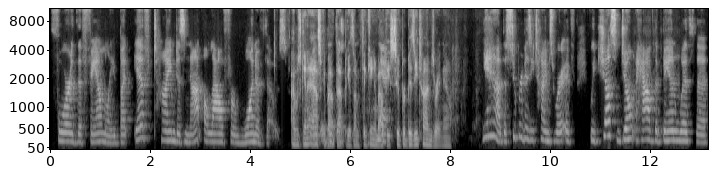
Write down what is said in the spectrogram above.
for the family. But if time does not allow for one of those, I was going right, to ask about that because I'm thinking about yeah. these super busy times right now. Yeah, the super busy times where if we just don't have the bandwidth, the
